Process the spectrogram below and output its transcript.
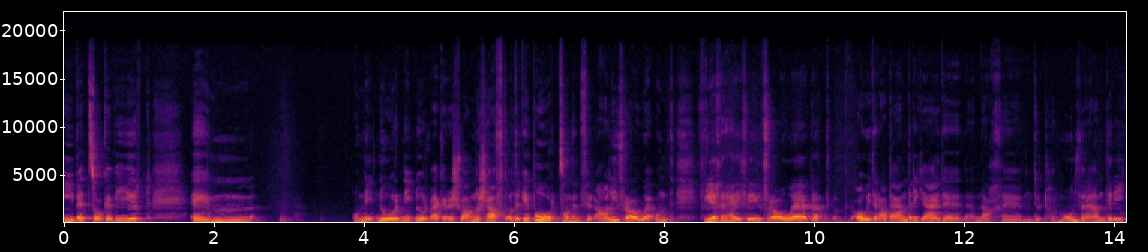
einbezogen wird. Ähm, und nicht nur, nicht nur wegen einer Schwangerschaft oder Geburt, sondern für alle Frauen. Und früher haben viele Frauen, gerade auch in der Abänderung, ja, in der, nach, ähm, durch die Hormonveränderung,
